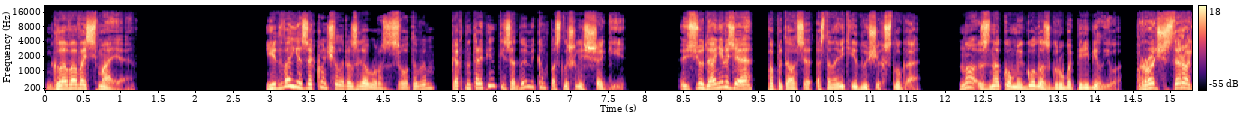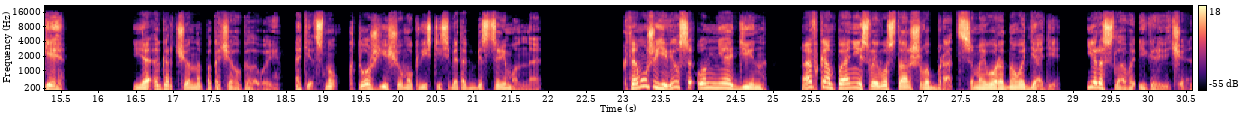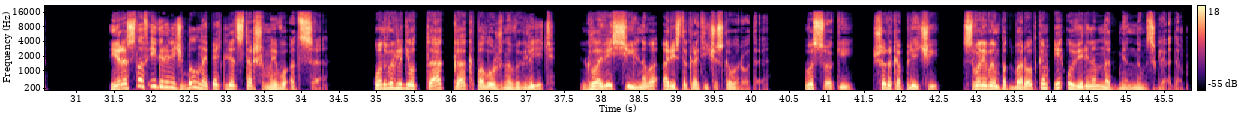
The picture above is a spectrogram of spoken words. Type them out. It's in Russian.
Глава восьмая. Едва я закончил разговор с Зотовым, как на тропинке за домиком послышались шаги. «Сюда нельзя!» — попытался остановить идущих слуга. Но знакомый голос грубо перебил его. «Прочь с дороги!» Я огорченно покачал головой. «Отец, ну кто же еще мог вести себя так бесцеремонно?» К тому же явился он не один, а в компании своего старшего братца, моего родного дяди, Ярослава Игоревича. Ярослав Игоревич был на пять лет старше моего отца. Он выглядел так, как положено выглядеть главе сильного аристократического рода. Высокий, широкоплечий, с волевым подбородком и уверенным надменным взглядом.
